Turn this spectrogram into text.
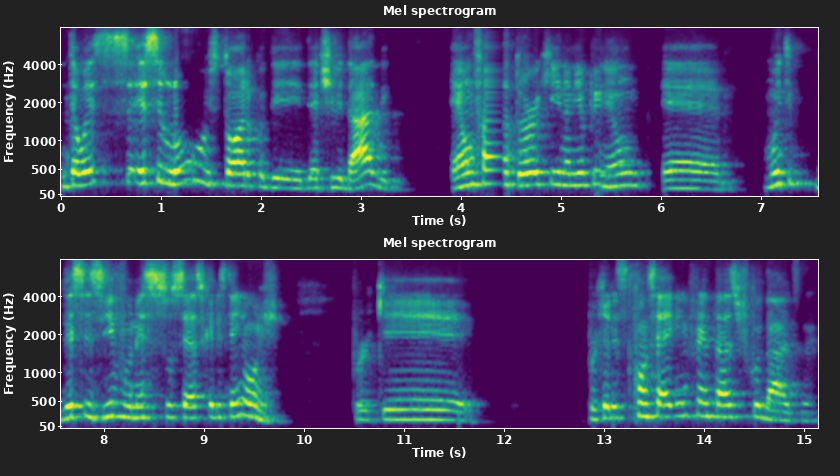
Então, esse, esse longo histórico de, de atividade é um fator que, na minha opinião, é muito decisivo nesse sucesso que eles têm hoje. Porque, porque eles conseguem enfrentar as dificuldades, né?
